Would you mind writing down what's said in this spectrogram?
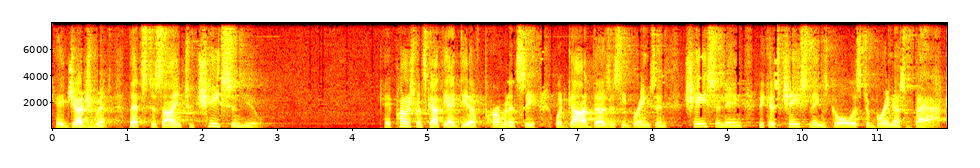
Okay, judgment that's designed to chasten you. Okay, punishment's got the idea of permanency. What God does is He brings in chastening because chastening's goal is to bring us back.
